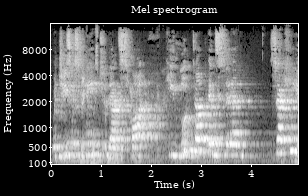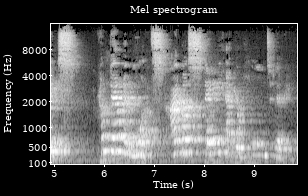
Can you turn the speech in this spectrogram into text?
When Jesus came to that spot, he looked up and said, Zacchaeus, come down at once. I must stay at your home today.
